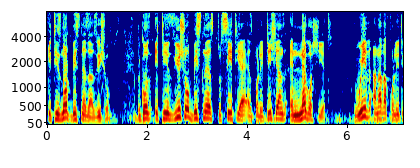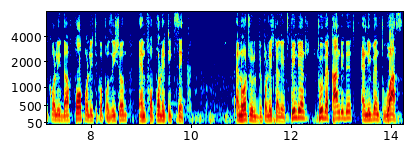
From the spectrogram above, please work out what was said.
It is not business as usual because it is usual business to sit here as politicians and negotiate with another political leader for political positions and for politics' sake. And what will be politically expedient to the candidate and even to us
